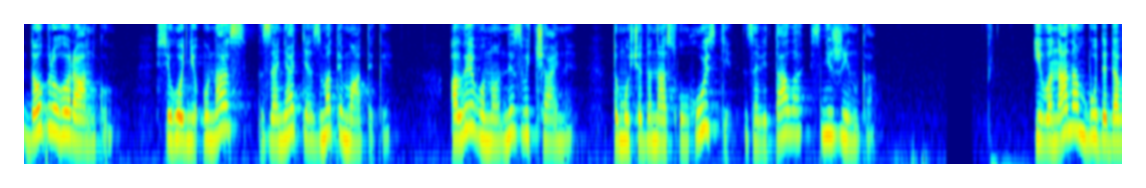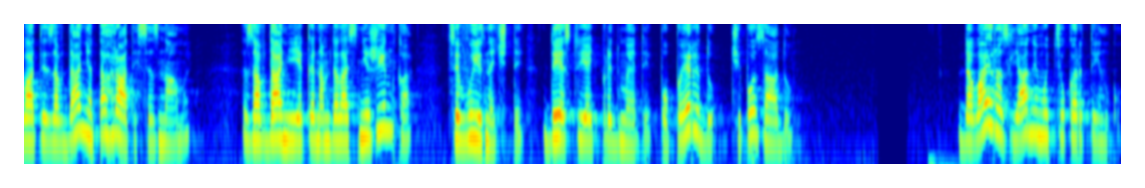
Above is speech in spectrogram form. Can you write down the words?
Доброго ранку! Сьогодні у нас заняття з математики, але воно незвичайне, тому що до нас у гості завітала сніжинка. І вона нам буде давати завдання та гратися з нами. Завдання, яке нам дала сніжинка, це визначити, де стоять предмети попереду чи позаду. Давай розглянемо цю картинку.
